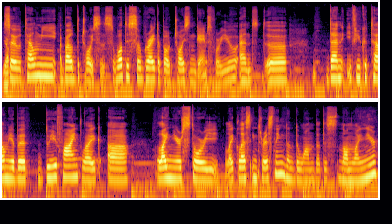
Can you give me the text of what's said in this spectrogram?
Yep. So tell me about the choices. What is so great about choice in games for you? And uh, then, if you could tell me a bit, do you find like a linear story like less interesting than the one that is non-linear?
